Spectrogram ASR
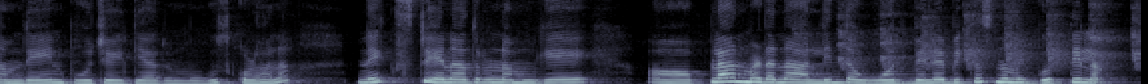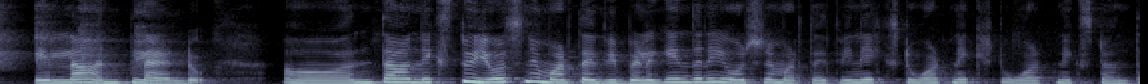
ನಮ್ದು ಏನು ಪೂಜೆ ಇದೆಯಾ ಅದನ್ನು ಮುಗಿಸ್ಕೊಳ್ಳೋಣ. ನೆಕ್ಸ್ಟ್ ಏನಾದರೂ ನಮಗೆ ಪ್ಲ್ಯಾನ್ ಮಾಡೋಣ ಅಲ್ಲಿಂದ ಹೋದ್ಮೇಲೆ ಬಿಕಾಸ್ ನಮಗೆ ಗೊತ್ತಿಲ್ಲ, ಎಲ್ಲ ಅನ್ಪ್ಲ್ಯಾಂಡು ಅಂತ ನೆಕ್ಸ್ಟು ಯೋಚನೆ ಮಾಡ್ತಾಯಿದ್ವಿ ಬೆಳಗ್ಗೆಯಿಂದನೇ ಯೋಚನೆ ಮಾಡ್ತಾಯಿದ್ವಿ next what next what next ಅಂತ.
